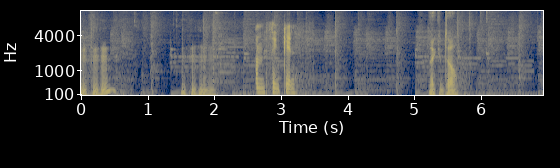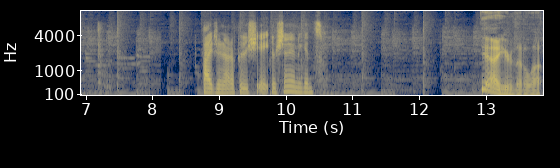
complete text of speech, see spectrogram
Mhm. I'm thinking. I can tell. I do not appreciate your shenanigans. Yeah, I hear that a lot.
